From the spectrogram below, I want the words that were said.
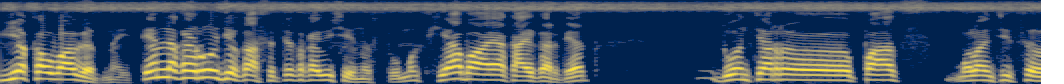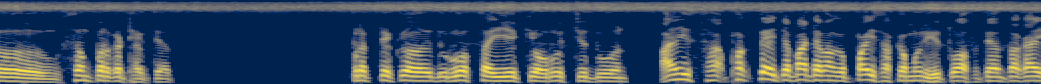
एका वागत नाही. त्यांना काय रोज एक असं त्याचा काय विषय नसतो. मग ह्या बाया काय करतात? दोन चार पाच मुलांची स संपर्क ठेवतात. प्रत्येक रोजचा एक किंवा रोजचे दोन आणि सा- फक्त याच्या पाठ्यामागं पैसा कमवून घेतो असं त्यांचा काय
